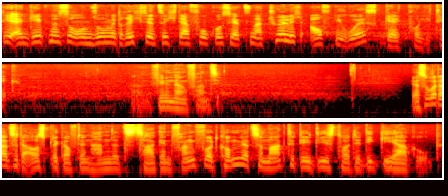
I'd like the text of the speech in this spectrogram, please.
die Ergebnisse und somit richtet sich der Fokus jetzt natürlich auf die US-Geldpolitik. Vielen Dank, Franzi. Ja, soweit also der Ausblick auf den Handelstag in Frankfurt. Kommen wir zur Marktidee, die ist heute die GEA Group.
